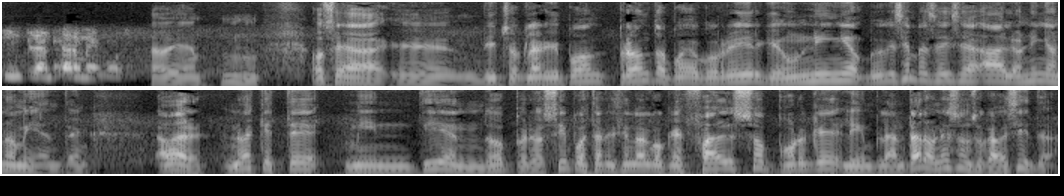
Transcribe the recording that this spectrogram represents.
implantar memoria. Está bien. O sea, eh, dicho claro y pronto, puede ocurrir que un niño, porque siempre se dice, ah, los niños no mienten. A ver, no es que esté mintiendo, pero sí puede estar diciendo algo que es falso porque le implantaron eso en su cabecita.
